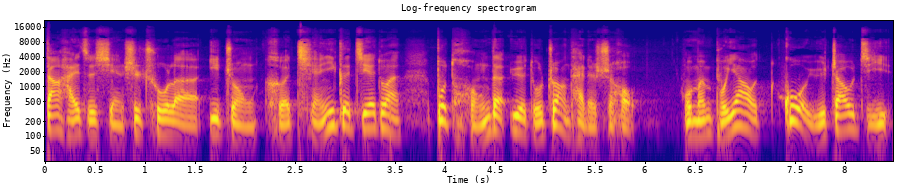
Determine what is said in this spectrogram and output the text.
当孩子显示出了一种和前一个阶段不同的阅读状态的时候，我们不要过于着急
